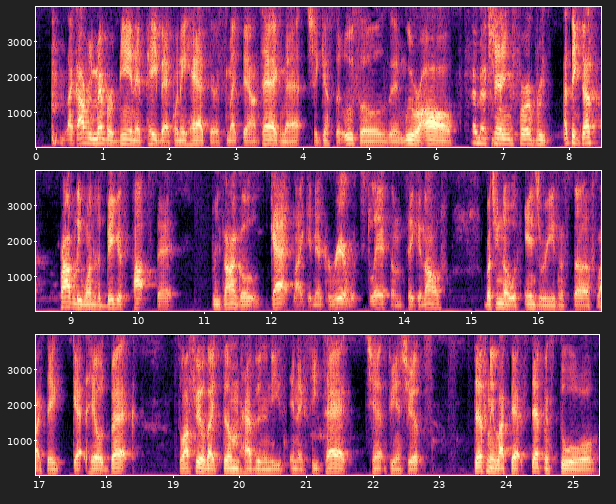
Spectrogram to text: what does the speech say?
like I remember being at Payback when they had their SmackDown tag match against the Usos, and we were all cheering for Breeze. I think that's probably one of the biggest pops that Breezango got like in their career, which led them taking off. But you know, with injuries and stuff, like they got held back. So I feel like them having these NXT tag championships definitely like that stepping stool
